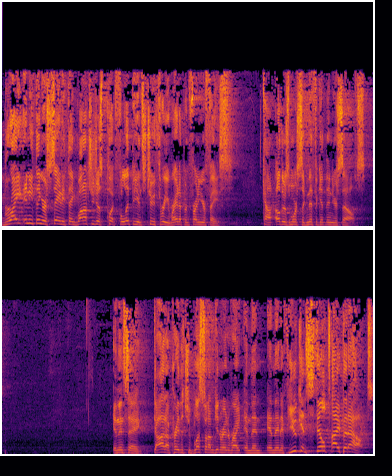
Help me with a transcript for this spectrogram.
write anything or say anything, why don't you just put Philippians 2 3 right up in front of your face? Count others more significant than yourselves and then say, God, I pray that you bless what I'm getting ready to write. And then, and then if you can still type it out,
